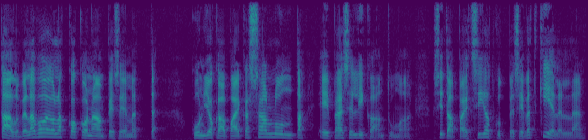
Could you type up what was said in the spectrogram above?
Talvella voi olla kokonaan pesemättä. Kun joka paikassa on lunta, ei pääse likaantumaan. Sitä paitsi jotkut pesevät kielellään.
